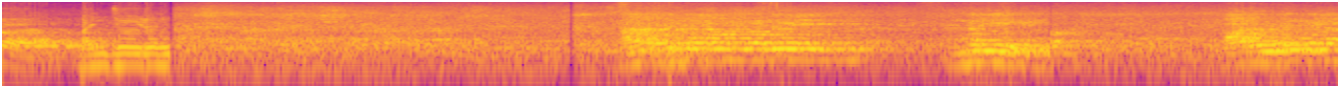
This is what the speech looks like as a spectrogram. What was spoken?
ఎలక్షన్స్ పనిచేయడం. మరి ఆ విధంగా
